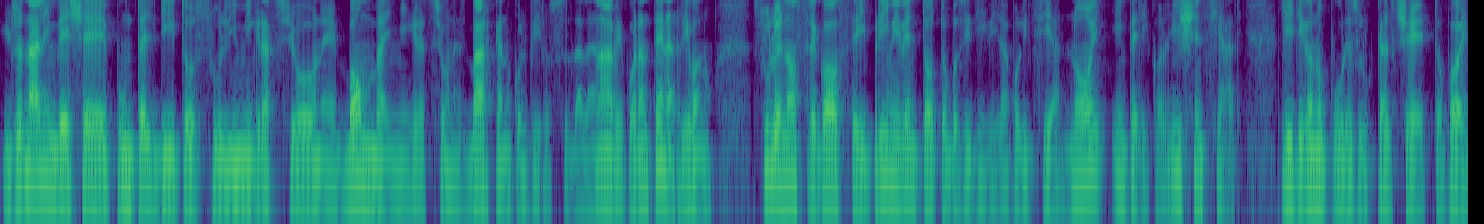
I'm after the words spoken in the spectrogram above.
Il giornale invece punta il dito sull'immigrazione, bomba immigrazione, sbarcano col virus. Dalla nave quarantena arrivano sulle nostre coste i primi 28 positivi, la polizia, noi in pericolo, gli scienziati litigano pure sul calcetto, poi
